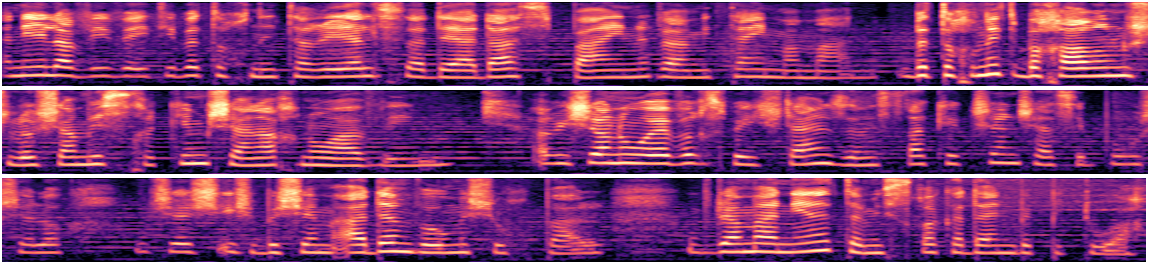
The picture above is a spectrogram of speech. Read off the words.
אני לביא ואיתי בתוכנית אריאל שדה, הדס פיין ועמיתי ממן. בתוכנית בחרנו שלושה משחקים שאנחנו אוהבים. הראשון הוא Everspace 2, זה משחק אקשן שהסיפור שלו הוא שיש איש בשם אדם והוא משוכפל. עובדה מעניינת, המשחק עדיין בפיתוח.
